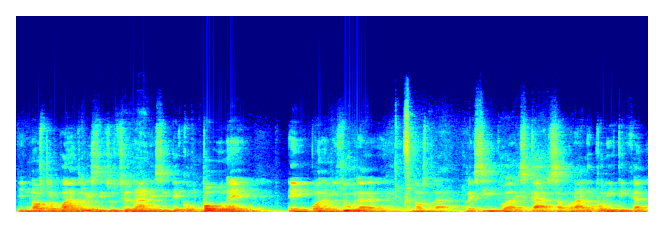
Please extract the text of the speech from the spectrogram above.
Il nostro quadro istituzionale si decompone e in buona misura la nostra residua e scarsa morale politica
